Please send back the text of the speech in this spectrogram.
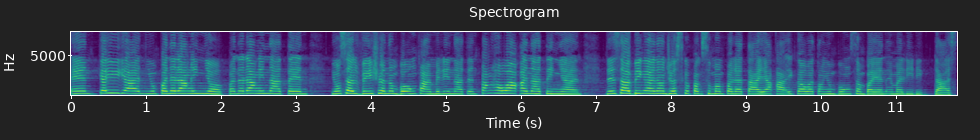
And kayo yan, yung panalangin nyo, panalangin natin, yung salvation ng buong family natin, panghawakan natin yan. Then sabi nga ng Diyos, kapag sumampalataya ka, ikaw at ang yung buong sambayan ay maliligtas.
